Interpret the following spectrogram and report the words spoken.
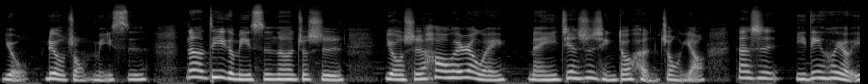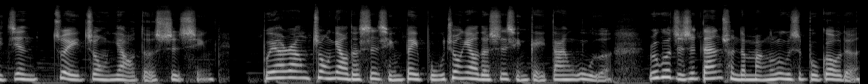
有六种迷思。那第一个迷思呢，就是有时候会认为每一件事情都很重要，但是一定会有一件最重要的事情。不要让重要的事情被不重要的事情给耽误了。如果只是单纯的忙碌是不够的，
